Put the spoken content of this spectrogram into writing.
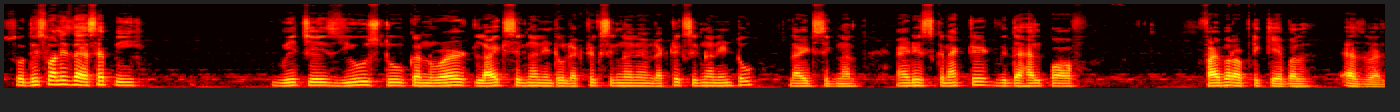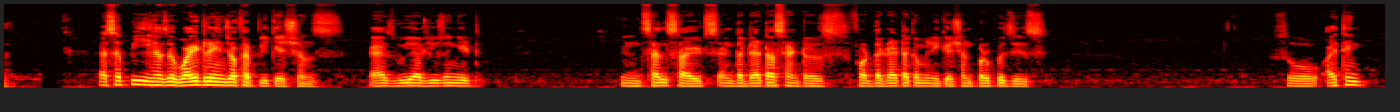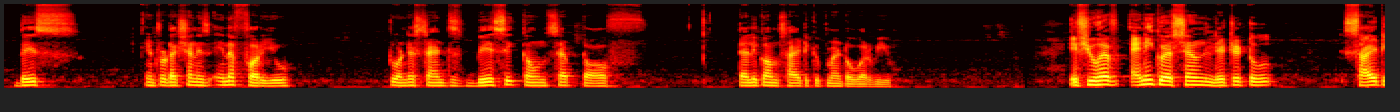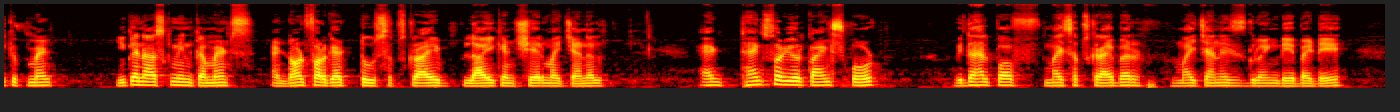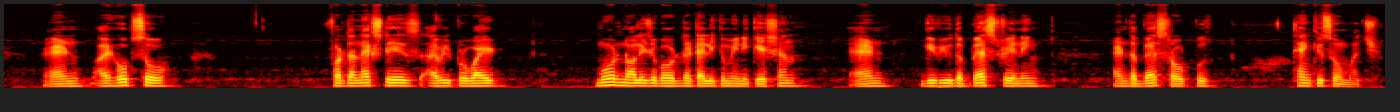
So this one is the SFP which is used to convert light signal into electric signal and electric signal into light signal and is connected with the help of fiber optic cable as well. SFP has a wide range of applications as we are using it in cell sites and the data centers for the data communication purposes. So I think this introduction is enough for you to understand this basic concept of telecom site equipment overview. If you have any question related to site equipment you can ask me in comments. And don't forget to subscribe like and share my channel. And thanks for your kind support. With the help of my subscriber my channel is growing day by day. And i hope so. For the next days i will provide more knowledge about the telecommunication and give you the best training and the best output. Thank you so much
